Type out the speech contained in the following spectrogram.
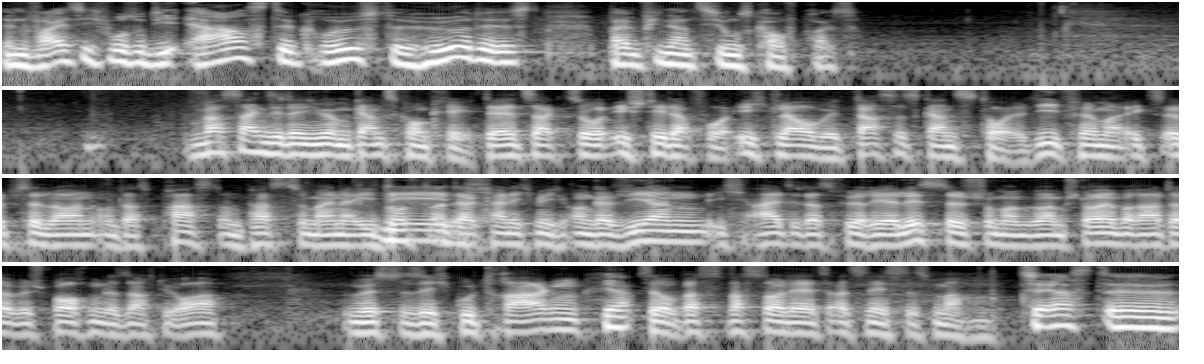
Dann weiß ich, wo so die erste größte Hürde ist beim Finanzierungskaufpreis. Was sagen Sie denn jemandem ganz konkret, der jetzt sagt, so, ich stehe davor, ich glaube, das ist ganz toll, die Firma XY und das passt und passt zu meiner Idee, da kann ich mich engagieren, ich halte das für realistisch, schon mal mit meinem Steuerberater besprochen, der sagt, ja, müsste sich gut tragen. Ja. So, was, was soll er jetzt als nächstes machen? Zuerst äh,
